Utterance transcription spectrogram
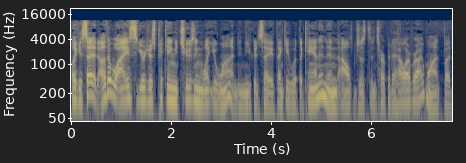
like you said, otherwise you're just picking and choosing what you want, and you could say thank you with the canon, and I'll just interpret it however I want. But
